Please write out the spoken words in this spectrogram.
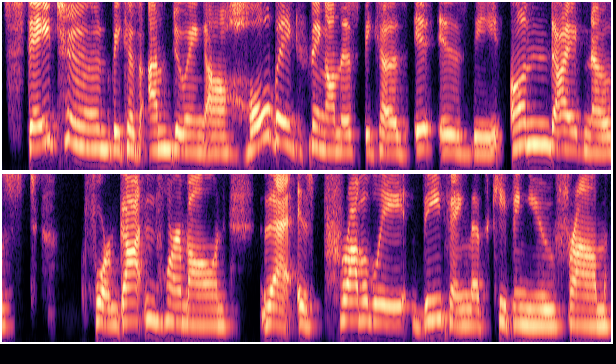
stay tuned because I'm doing a whole big thing on this because it is the undiagnosed forgotten hormone that is probably the thing that's keeping you from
